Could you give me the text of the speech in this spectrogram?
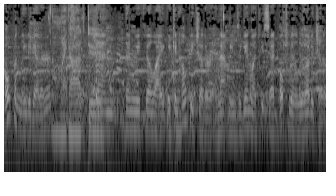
openly together, Oh my god, dude. then then we feel like we can help each other and that means again like you said ultimately we love each other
